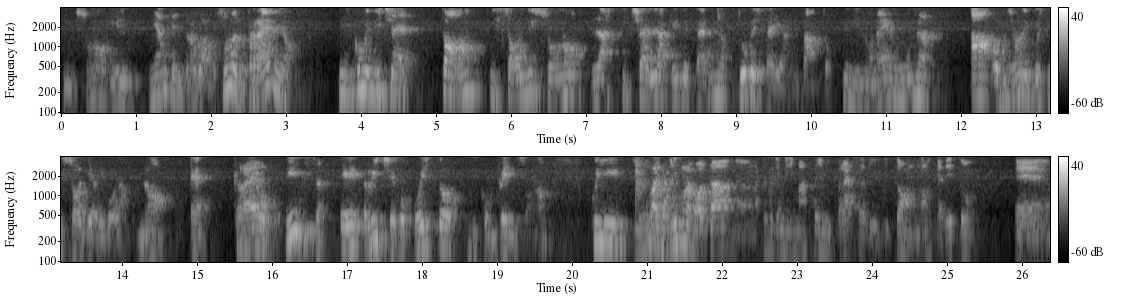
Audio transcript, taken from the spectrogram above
quindi sono il, neanche il traguardo, sono il premio. Quindi come dice Tom, i soldi sono l'asticella che determina dove sei arrivato, quindi non è un ah ho bisogno di questi soldi e arrivo là, no, è creo X e ricevo questo di compenso. No? Quindi un film una volta, una cosa che mi è rimasta impressa di, di Tom, no? che ha detto eh,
